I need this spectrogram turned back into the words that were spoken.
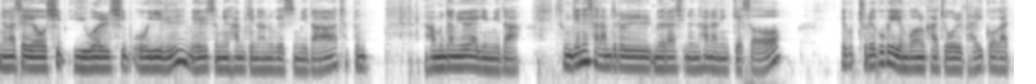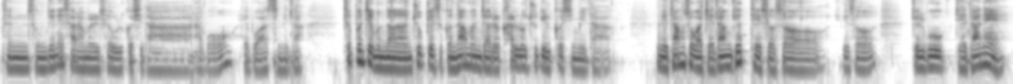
안녕하세요. 12월 15일 매일 성경 함께 나누겠습니다. 첫 번째 한 문장 요약입니다. 성전의 사람들을 멸하시는 하나님께서 애굽 출애굽의 영광을 가져올 다윗과 같은 성전의 사람을 세울 것이다라고 해보았습니다. 첫 번째 문단은 주께서 그 남은 자를 칼로 죽일 것입니다. 근데 장소가 재단 곁에 있어서 그래서 결국 재단에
